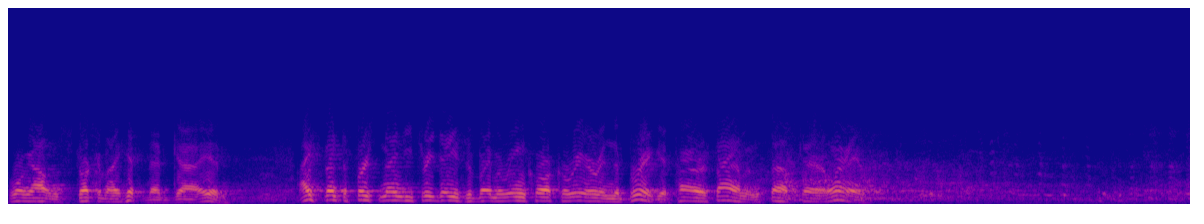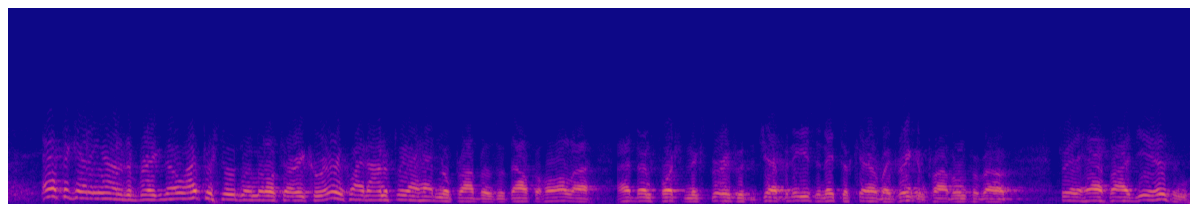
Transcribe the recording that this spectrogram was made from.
swung out and struck and I hit that guy. And I spent the first 93 days of my Marine Corps career in the brig at Parris Island, South Carolina. After getting out of the brig, though, I pursued my military career, and quite honestly, I had no problems with alcohol. Uh, I had an unfortunate experience with the Japanese, and they took care of my drinking problem for about three and a half odd years. And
